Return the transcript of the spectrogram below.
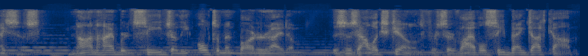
ISIS. Non-hybrid seeds are the ultimate barter item. This is Alex Jones for SurvivalSeedBank.com.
